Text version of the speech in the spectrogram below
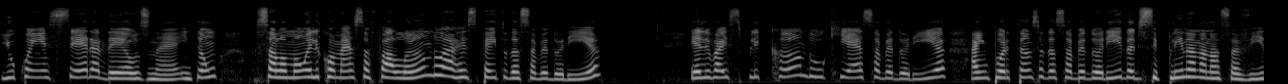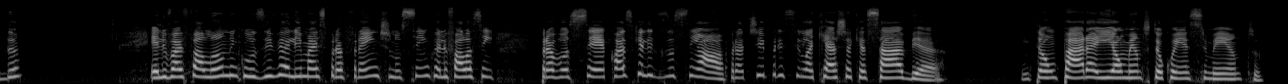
E o conhecer a Deus, né? Então Salomão ele começa falando a respeito da sabedoria ele vai explicando o que é sabedoria, a importância da sabedoria e da disciplina na nossa vida. Ele vai falando, inclusive ali mais para frente, no 5, ele fala assim, para você, quase que ele diz assim, ó, para ti, Priscila, que acha que é sábia, então para aí, aumenta o teu conhecimento.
